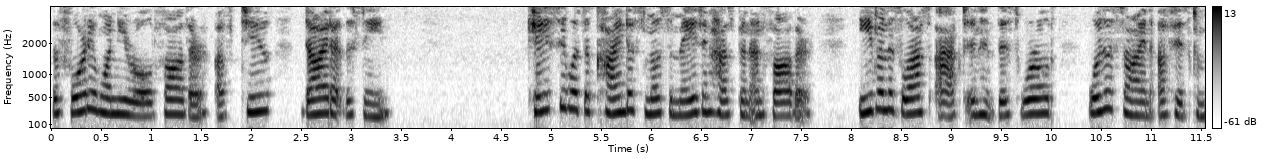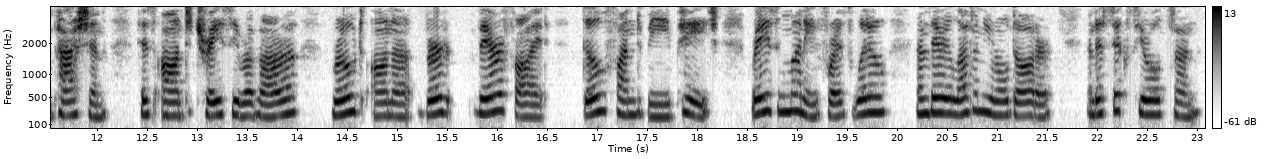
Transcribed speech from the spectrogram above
The 41 year old father of two died at the scene. Casey was the kindest, most amazing husband and father. Even his last act in this world was a sign of his compassion, his aunt Tracy Rivera wrote on a ver- verified GoFundMe page, raising money for his widow and their 11 year old daughter and a 6 year old son.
